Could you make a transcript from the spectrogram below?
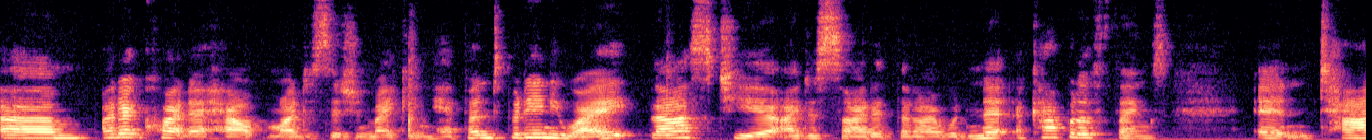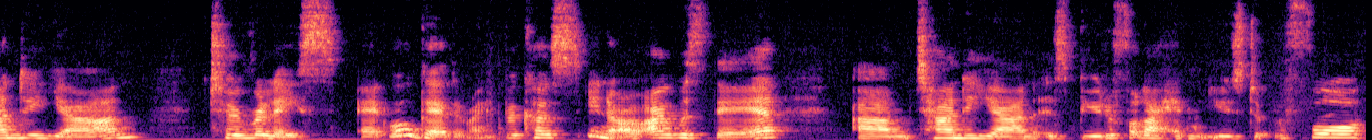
um, I don't quite know how my decision making happened, but anyway, last year I decided that I would knit a couple of things in Tarndie yarn to release at wool gathering because you know I was there. Um, Tarndie yarn is beautiful. I hadn't used it before,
